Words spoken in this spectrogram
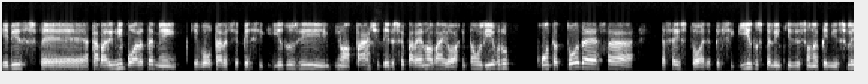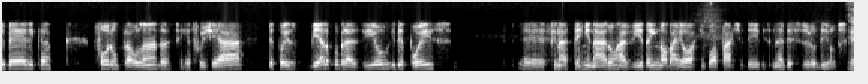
eles é, acabaram indo embora também, porque voltaram a ser perseguidos e, e uma parte deles foi parar em Nova York. Então o livro conta toda essa essa história, perseguidos pela Inquisição na Península Ibérica, foram para a Holanda se refugiar, depois vieram para o Brasil e depois é, terminaram a vida em Nova York, boa parte deles, né, desses judeus. É,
